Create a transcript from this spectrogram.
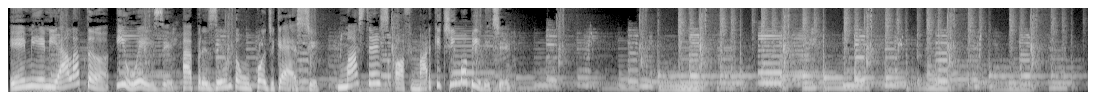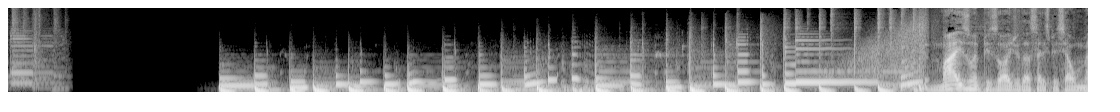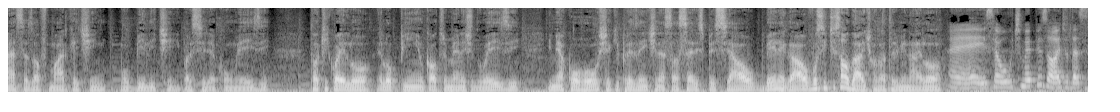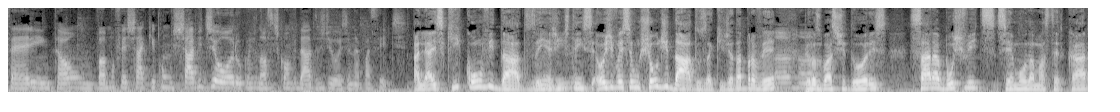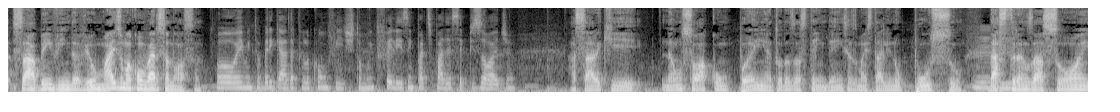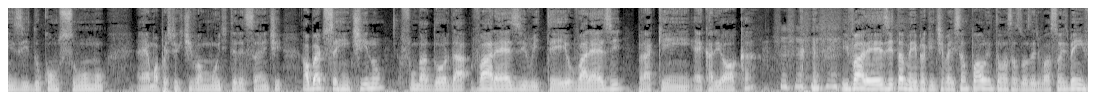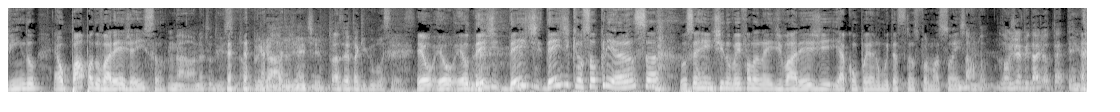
MMA Latam e Waze apresentam o podcast Masters of Marketing Mobility. Mais um episódio da série especial Masters of Marketing Mobility em parceria com o Waze. Tô aqui com a Elo, Elopinho, Country Manager do Waze e minha co-host aqui presente nessa série especial, bem legal. Vou sentir saudade quando ela terminar, Elo. É, esse é o último episódio da série, então vamos fechar aqui com chave de ouro com os nossos convidados de hoje, né, Pacete? Aliás, que convidados, hein? Uhum. A gente tem hoje vai ser um show de dados aqui, já dá para ver uhum. pelos bastidores. Sara Bushwitz, CMO da Mastercard. Sá, bem-vinda, viu? Mais uma conversa nossa. Oi, muito obrigada pelo convite. Estou muito feliz em participar desse episódio. A Sara que não só acompanha todas as tendências, mas está ali no pulso uhum. das transações e do consumo. É uma perspectiva muito interessante. Alberto Serrentino, fundador da Varese Retail. Varese, para quem é carioca, e Varese também, para quem estiver em São Paulo. Então, essas duas derivações, bem-vindo. É o Papa do Varejo, é isso? Não, não é tudo isso, não. Obrigado, gente. Prazer estar aqui com vocês. Eu, eu, eu desde, desde, desde que eu sou criança, o Serrentino vem falando aí de varejo e acompanhando muitas transformações. Não, longevidade eu até tenho.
